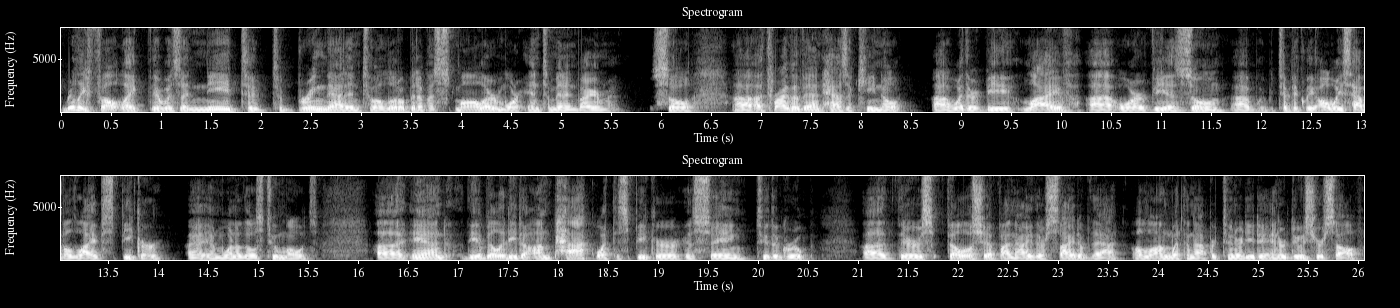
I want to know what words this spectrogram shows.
really felt like there was a need to, to bring that into a little bit of a smaller, more intimate environment. So uh, a Thrive event has a keynote uh, whether it be live uh, or via Zoom. Uh, we typically always have a live speaker uh, in one of those two modes. Uh, and the ability to unpack what the speaker is saying to the group. There's fellowship on either side of that, along with an opportunity to introduce yourself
